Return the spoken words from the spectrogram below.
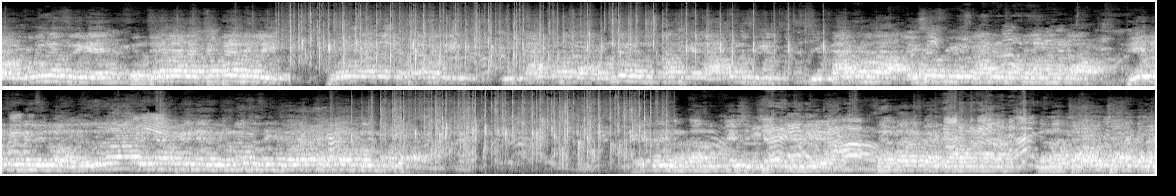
ಅವರ ಕುಟುಂಬಸ್ಥರಿಗೆ ಒಂದು ಜೋರಾದ ಚಪ್ಪಳ ಬರಲಿ, ಜೋರಾದ ಚಪ್ಪಳ ಬರಲಿ. ಈ ಕಾರ್ಯಕ್ರಮದ ಒಂದೇ ಒಂದು ಮಾತಿಗೆ ಆಗಮಿಸಿ, ಈ ಕಾರ್ಯಕ್ರಮದ ಯಶಸ್ವಿಗೆ ಕಾರಣಕರ್ತರಾದಂತ ಮುಖ್ಯ ಶಿಕ್ಷಕರಿಗೆ ಸನ್ಮಾನ ಕಾರ್ಯಕ್ರಮವನ್ನ ನಮ್ಮ ಚಾರು ಮೇಲ್ಗಡೆ.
